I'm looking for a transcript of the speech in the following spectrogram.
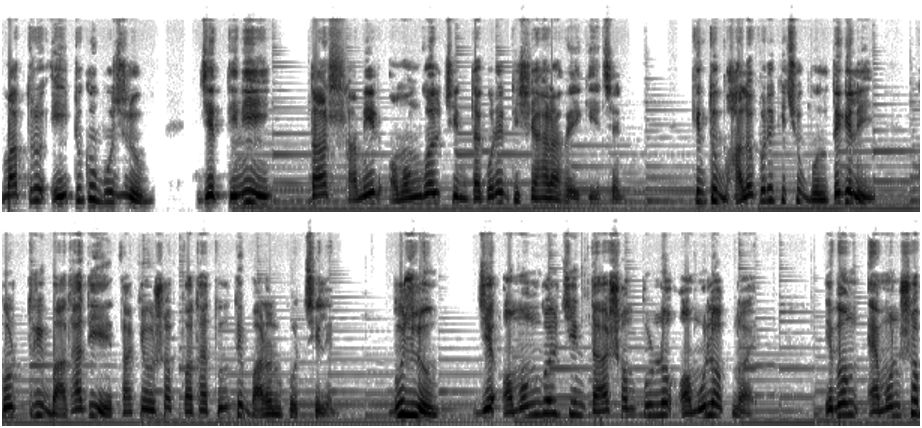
মাত্র এইটুকু বুঝলুম যে তিনি তার স্বামীর অমঙ্গল চিন্তা করে দিশেহারা হয়ে গিয়েছেন। কিন্তু ভালো করে কিছু বলতে গেলেই কর্ত্রী বাধা দিয়ে তাকে ওসব কথা তুলতে বারণ করছিলেন। বুঝলুম যে অমঙ্গল চিন্তা সম্পূর্ণ অমূলক নয় এবং এমন সব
